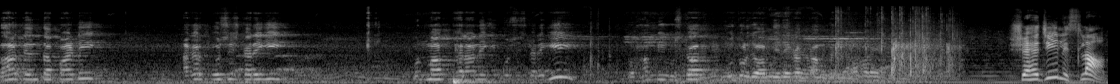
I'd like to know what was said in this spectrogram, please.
भारतीय जनता पार्टी अगर कोशिश करेगी उन्माद फैलाने की कोशिश करेगी तो हम भी उसका मुँह जवाब देने का काम करेंगे। शहजील इस्लाम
